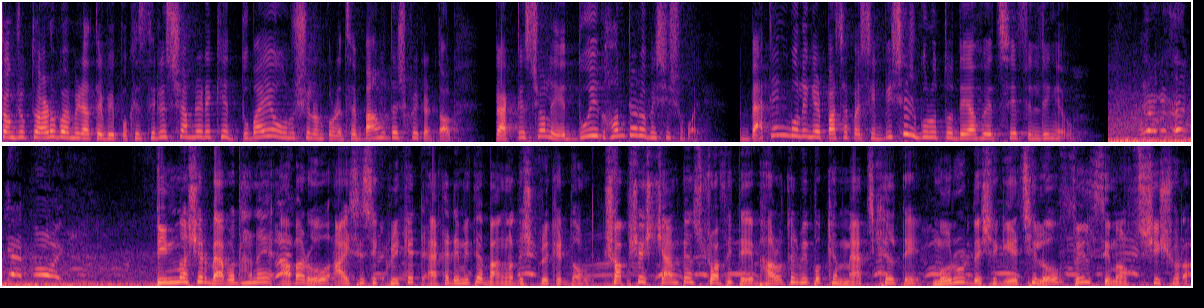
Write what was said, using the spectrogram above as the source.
সংযুক্ত আরব আমিরাতের বিপক্ষে সিরিজ সামনে রেখে দুবাইয়ে অনুশীলন করেছে বাংলাদেশ ক্রিকেট দল। প্র্যাকটিস চলে দুই ঘন্টারও বেশি সময়। ব্যাটিং, বোলিংয়ের পাশাপাশি বিশেষ গুরুত্ব দেওয়া হয়েছে ফিল্ডিংয়েও। তিন মাসের ব্যবধানে আবারও আইসিসি ক্রিকেট একাডেমিতে বাংলাদেশ ক্রিকেট দল। সবশেষ চ্যাম্পিয়ন্স ট্রফিতে ভারতের বিপক্ষে ম্যাচ খেলতে মরুর দেশে গিয়েছিল ফিল সিমন্স শিষ্যরা।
